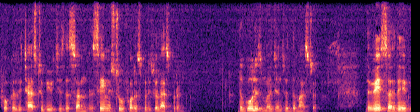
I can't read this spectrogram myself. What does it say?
focus which has to be which is the sun. The same is true for a spiritual aspirant. The goal is mergence with the master. The way sahadev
